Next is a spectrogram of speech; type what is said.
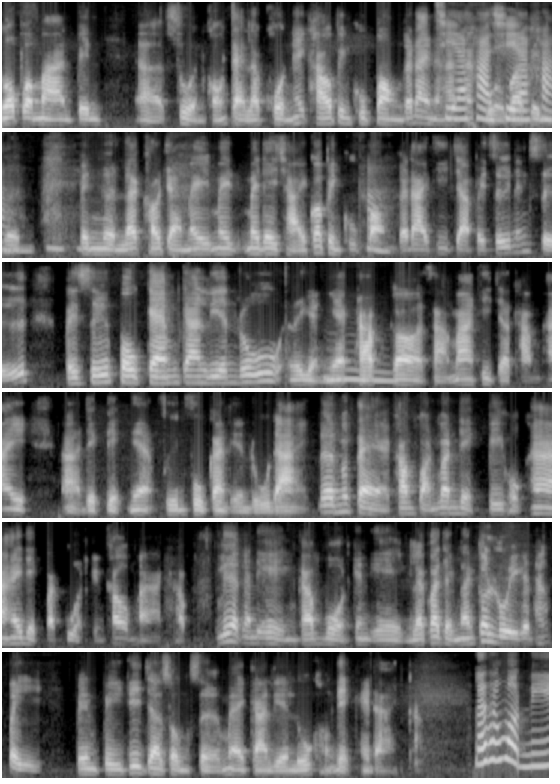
งบประมาณเป็น ส่วนของแต่ละคนให้เขาเป็นคูปองก็ได้นะฮะถ้ากลัวว่าเป็นเงินเป็นเงินและเขาจะไม่ไม่ไม่ได้ใช้ก็เป็นคูปองก็ได้ที่จะไปซื้อหนังสือ ไปซื้อโปรแกรมการเรียนรู้อะไรอย่างเงี้ยครับก็สามารถที่จะทำให้เด็กๆเนี่ยฟื้นฟูการเรียนรู้ได้ เริ่มตั้งแต่คำขวัญวันเด็กปี 65 ให้เด็กประกวดกันเข้ามาครับเลือกกันเองครับโหวตกันเอง แล้วก็จากนั้นก็ลุยกันทั้งปี เป็นปีที่จะส่งเสริมในการเรียนรู้ของเด็กให้ได้ครับ และทั้งหมดนี้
